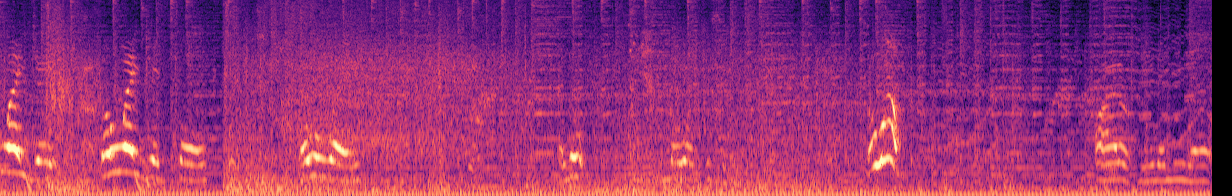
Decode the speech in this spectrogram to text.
Away, Jake. Go away, Jake Paul. Go away. I don't know what this is. Go up! Oh, I don't need any of that.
